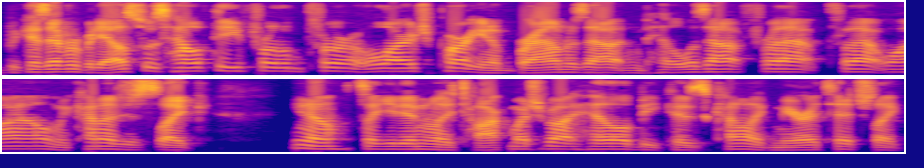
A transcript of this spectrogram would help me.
because everybody else was healthy for for a large part. You know, Brown was out and Hill was out for that for that while, and we kind of just like you know it's like you didn't really talk much about Hill because kind of like Mirotic, like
